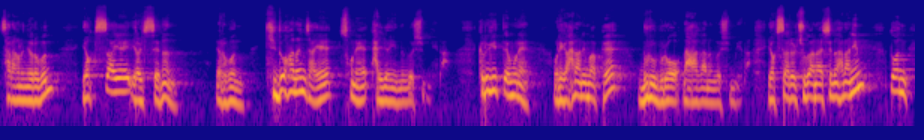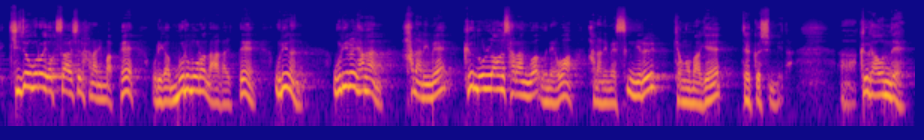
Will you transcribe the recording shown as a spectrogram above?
사랑하는 여러분, 역사의 열쇠는 여러분, 기도하는 자의 손에 달려 있는 것입니다. 그렇기 때문에 우리가 하나님 앞에 무릎으로 나아가는 것입니다. 역사를 주관하시는 하나님, 또한 기적으로 역사하실 하나님 앞에 우리가 무릎으로 나아갈 때 우리는 우리를 향한 하나님의 그 놀라운 사랑과 은혜와 하나님의 승리를 경험하게 될 것입니다. 아, 그 가운데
